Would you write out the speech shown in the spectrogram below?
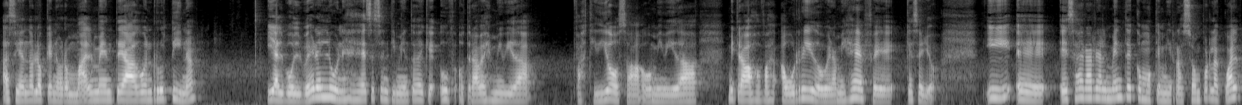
haciendo lo que normalmente hago en rutina. Y al volver el lunes es ese sentimiento de que, uff, otra vez mi vida fastidiosa o mi vida, mi trabajo aburrido, ver a mi jefe, qué sé yo. Y eh, esa era realmente como que mi razón por la cual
